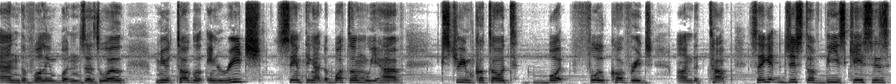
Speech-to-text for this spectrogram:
and the volume buttons as well. Mute toggle in reach. Same thing at the bottom. We have extreme cutout but full coverage on the top. So I get the gist of these cases.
